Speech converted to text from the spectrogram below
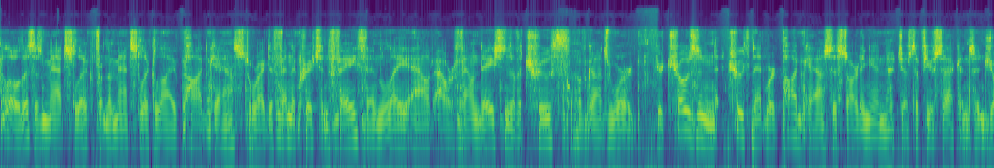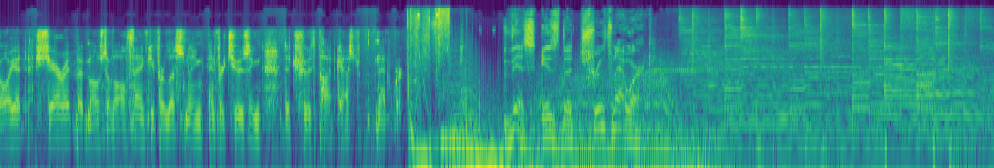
Hello, this is Matt Slick from the Matt Slick Live podcast, where I defend the Christian faith and lay out our foundations of the truth of God's Word. Your chosen Truth Network podcast is starting in just a few seconds. Enjoy it, share it, but most of all, thank you for listening and for choosing the Truth Podcast Network. This is the Truth Network.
